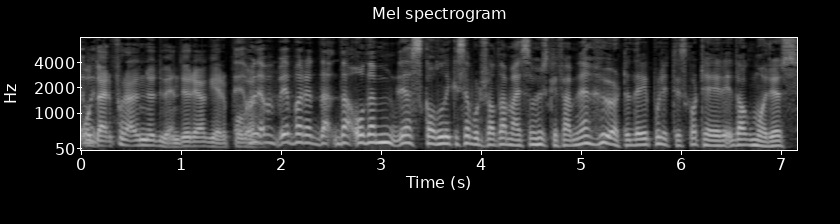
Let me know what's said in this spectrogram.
Og derfor er det nødvendig å reagere på det. jeg, bare, da, og det, jeg skal ikke se bort fra at det er meg som husker feil, men jeg hørte dere i Politisk kvarter i dag morges.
